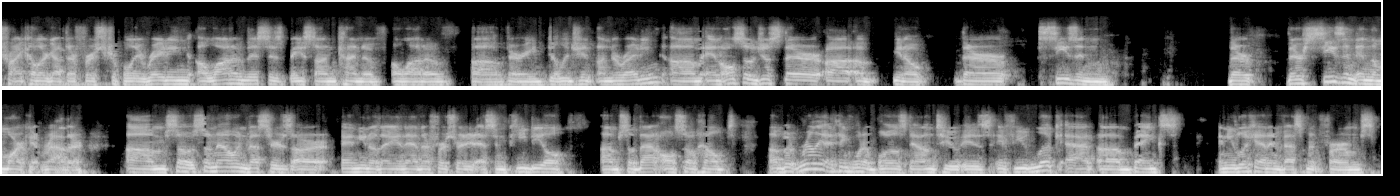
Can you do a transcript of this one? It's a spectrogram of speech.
Tricolor got their first AAA rating. A lot of this is based on kind of a lot of uh, very diligent underwriting um, and also just their, uh, you know, their season they're they're seasoned in the market rather um, so so now investors are and you know they, they had their first rated S&P deal um, so that also helped uh, but really I think what it boils down to is if you look at um, banks and you look at investment firms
